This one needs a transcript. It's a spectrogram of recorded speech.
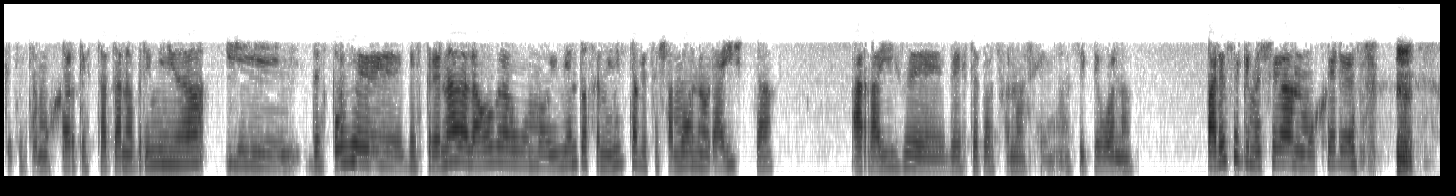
que es esta mujer que está tan oprimida y después de, de estrenada la obra hubo un movimiento feminista que se llamó Noraísta a raíz de, de este personaje así que bueno parece que me llegan mujeres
